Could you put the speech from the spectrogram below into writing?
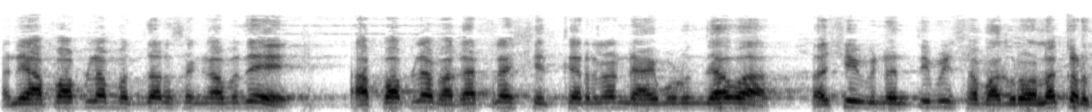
आणि आपापल्या मतदारसंघामध्ये आपापल्या भागातल्या शेतकऱ्याला न्याय मिळून द्यावा अशी विनंती मी सभागृहाला करतो.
